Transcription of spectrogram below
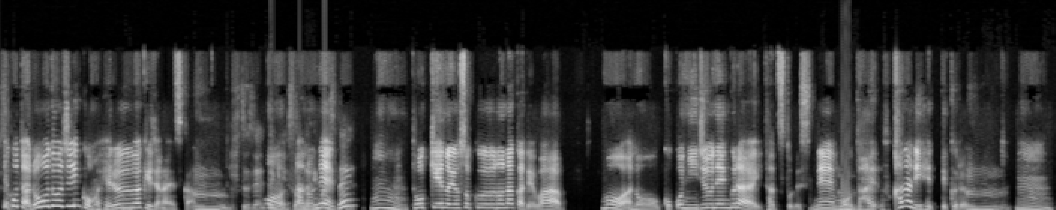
ってことは、労働人口も減るわけじゃないですか。うん。必然的にそうなりますね。うん。統計の予測の中では、もう、あの、ここ20年ぐらい経つとですね、もうだい、かなり減ってくる。うん。うん。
